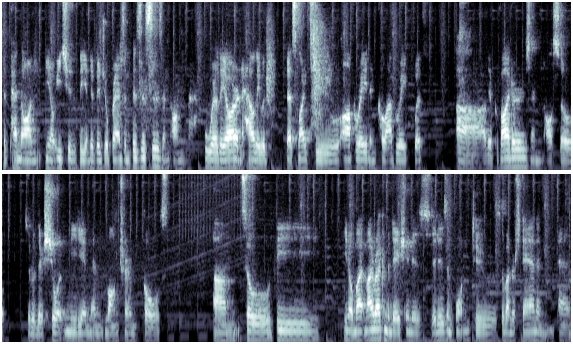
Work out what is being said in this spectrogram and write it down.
depend on you know each of the individual brands and businesses and on where they are and how they would best like to operate and collaborate with uh, their providers and also sort of their short, medium, and long-term goals. Um, so the you know my, my recommendation is it is important to sort of understand and, and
